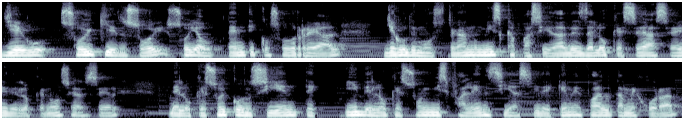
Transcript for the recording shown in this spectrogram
llego, soy quien soy, soy auténtico, soy real, llego demostrando mis capacidades de lo que sé hacer y de lo que no sé hacer, de lo que soy consciente y de lo que son mis falencias y de qué me falta mejorar.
